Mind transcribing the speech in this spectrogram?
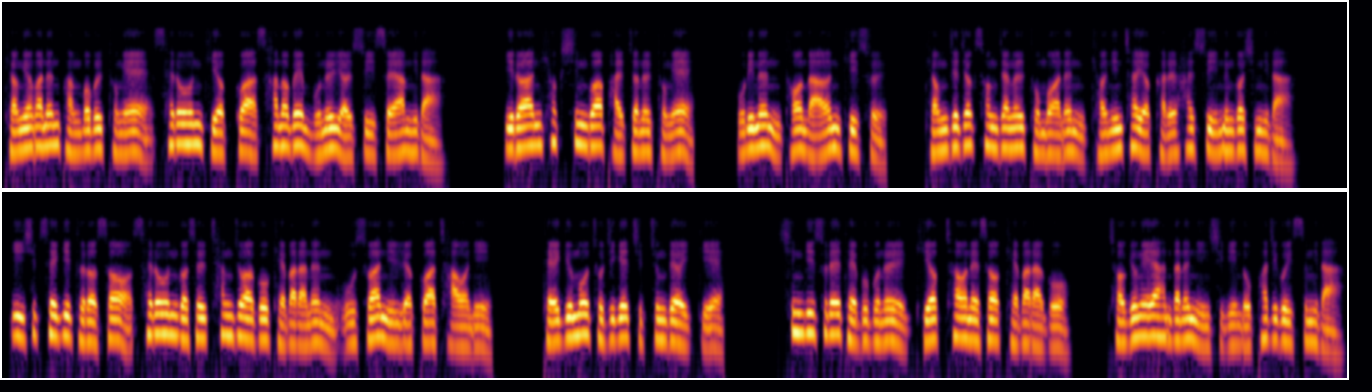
경영하는 방법을 통해 새로운 기업과 산업의 문을 열 수 있어야 합니다. 이러한 혁신과 발전을 통해 우리는 더 나은 기술, 경제적 성장을 도모하는 견인차 역할을 할 수 있는 것입니다. 20세기 들어서 새로운 것을 창조하고 개발하는 우수한 인력과 자원이 대규모 조직에 집중되어 있기에 신기술의 대부분을 기업 차원에서 개발하고 적용해야 한다는 인식이 높아지고 있습니다.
